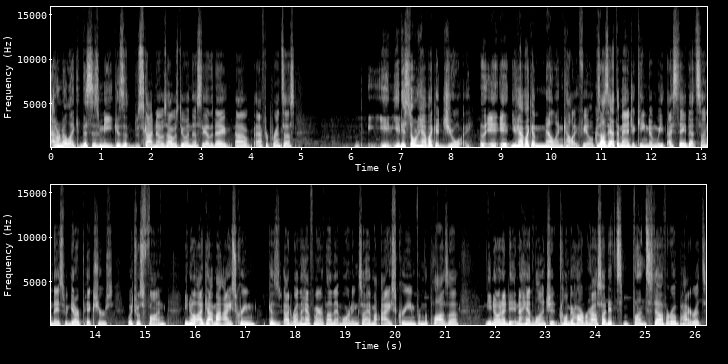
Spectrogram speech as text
I don't know, like, this is me because Scott knows I was doing this the other day uh, after Princess. You, you just don't have like a joy. It, it, you have like a melancholy feel. Because I was at the Magic Kingdom. We I stayed that Sunday so we get our pictures, which was fun. You know, I got my ice cream because I'd run the half marathon that morning. So I had my ice cream from the plaza, you know, and I did, and I had lunch at Columbia Harbor House. So I did some fun stuff. I rode pirates,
